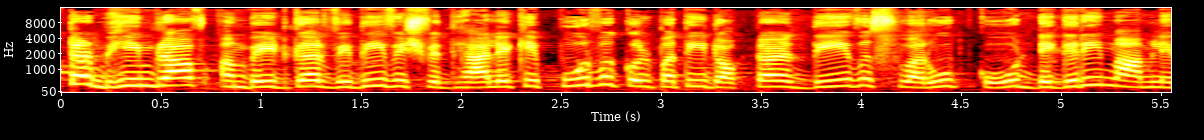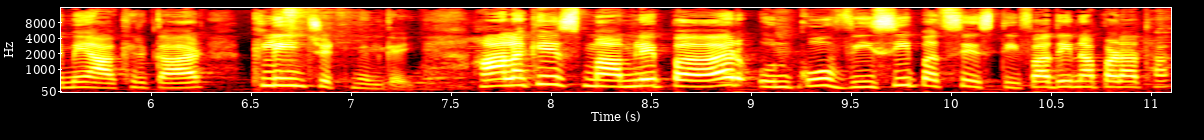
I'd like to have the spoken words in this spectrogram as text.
डॉक्टर भीमराव अंबेडकर विधि विश्वविद्यालय के पूर्व कुलपति डॉक्टर देव स्वरूप को डिग्री मामले में आखिरकार क्लीन चिट मिल गई। हालाँकि इस मामले पर उनको वीसी पद से इस्तीफा देना पड़ा था।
